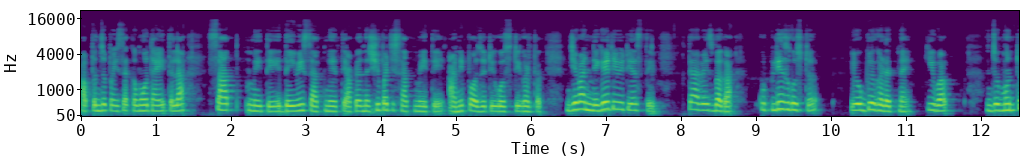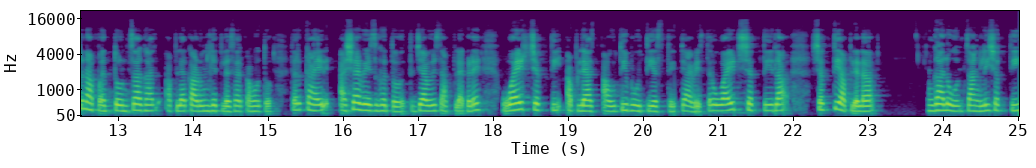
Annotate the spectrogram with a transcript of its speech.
आपण जो पैसा कमवत आहे त्याला साथ मिळते देवी साथ मिळते आपल्या नशिबाची साथ मिळते आणि पॉझिटिव्ह गोष्टी घडतात. जेव्हा निगेटिव्हिटी असते त्यावेळेस बघा कुठलीच गोष्ट योग्य घडत नाही किंवा जो म्हणतो ना आपण तोंडचा घात आपल्या काढून घेतल्यासारखा होतो. तर काय अशा वेळेस होतं तर ज्यावेळेस आपल्याकडे वाईट शक्ती आपल्या अवतीभोवती असते त्यावेळेस. तर वाईट शक्तीला शक्ती आपल्याला घालवून चांगली शक्ती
